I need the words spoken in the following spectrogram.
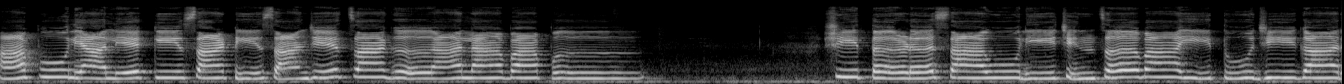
आपुल्या लेकीसाठी सांजेचा ग आला बाप. शीतळ साऊली चिंचबाई तुझी गार.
